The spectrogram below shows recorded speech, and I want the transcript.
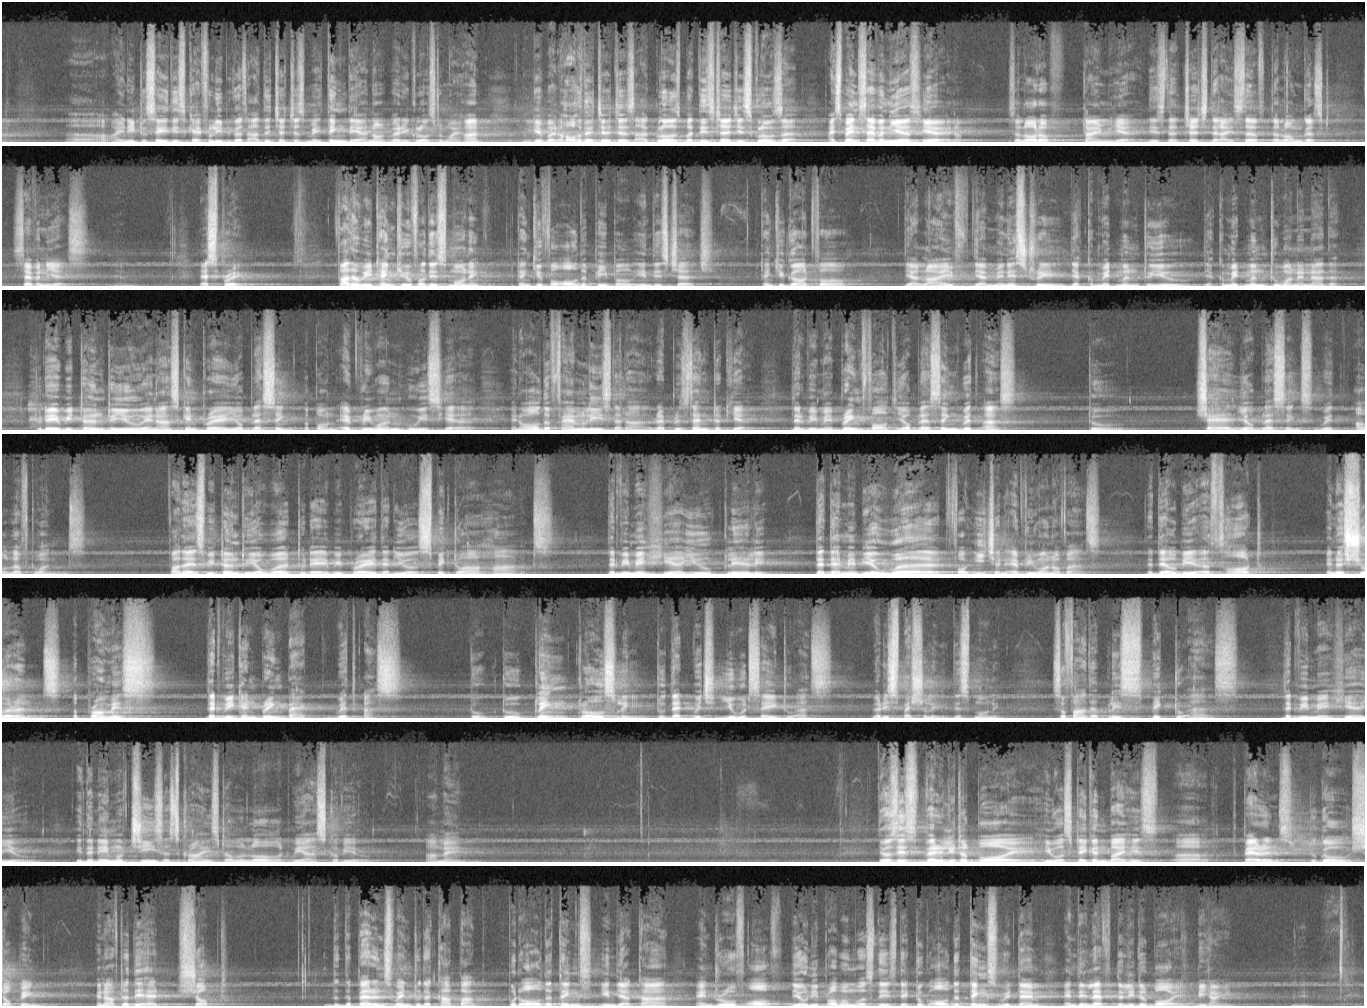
Uh, I need to say this carefully because other churches may think they are not very close to my heart. Okay, but all the churches are close, but this church is closer. I spent seven years here. You know, it's a lot of time here. This is the church that I served the longest, seven years. Yeah. Let's pray. Father, we thank you for this morning. Thank you for all the people in this church. Thank you, God, for their life, their ministry, their commitment to you, their commitment to one another. Today we turn to you and ask and pray your blessing upon everyone who is here and all the families that are represented here, that we may bring forth your blessing with us to share your blessings with our loved ones. Father, as we turn to your word today, we pray that you'll speak to our hearts, that we may hear you clearly, that there may be a word for each and every one of us, that there will be a thought, an assurance, a promise that we can bring back with us, to, to cling closely to that which you would say to us, very specially this morning. So, Father, please speak to us that we may hear you. In the name of Jesus Christ our Lord, we ask of you. Amen. There was this very little boy. He was taken by his uh, parents to go shopping. And after they had shopped, the, the parents went to the car park, put all the things in their car, and drove off. The only problem was this they took all the things with them and they left the little boy behind.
